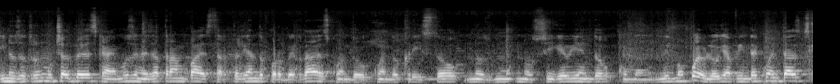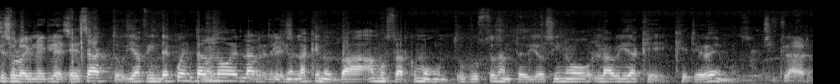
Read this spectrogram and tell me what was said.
Y nosotros muchas veces caemos en esa trampa de estar peleando por verdades cuando, cuando Cristo nos, nos sigue viendo como un mismo pueblo y a fin de cuentas... Es que solo hay una iglesia. Exacto, y a fin de cuentas no, no es la no religión la que nos va a mostrar como justos ante Dios, sino la vida que, que llevemos. Sí, claro,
